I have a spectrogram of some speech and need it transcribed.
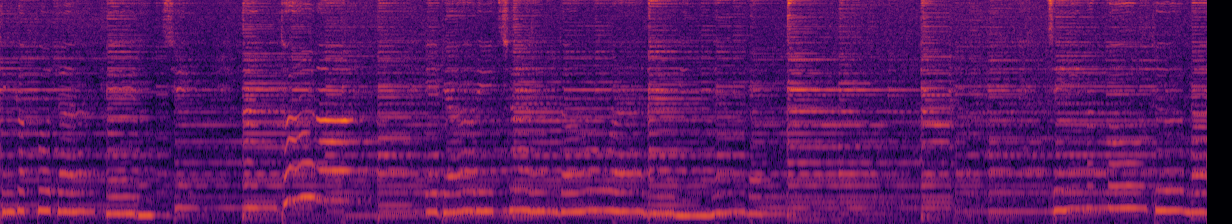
생각보다 그렇지 않더라. 이별이 처음도 아니었는데 하지만 모두 말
